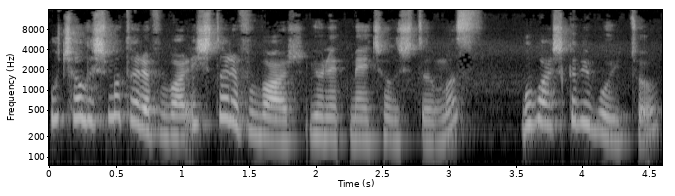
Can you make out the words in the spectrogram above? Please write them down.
bu çalışma tarafı var, iş tarafı var yönetmeye çalıştığımız. Bu başka bir boyutu.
